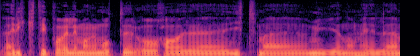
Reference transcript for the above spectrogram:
er riktig på veldig mange måter og har eh, gitt meg mye gjennom hele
